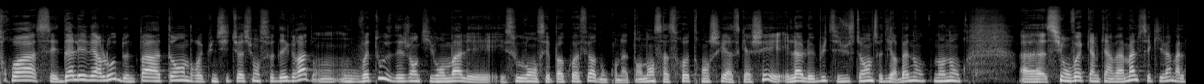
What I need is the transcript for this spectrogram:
Trois, c'est d'aller vers l'autre, de ne pas attendre qu'une situation se dégrade. On, voit tous des gens qui vont mal et, souvent on ne sait pas quoi faire, donc on a tendance à se retrancher, à se cacher. Et là, le but, c'est justement de se dire, bah non, non, non. Euh, si on voit que quelqu'un va mal, c'est qu'il va mal.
